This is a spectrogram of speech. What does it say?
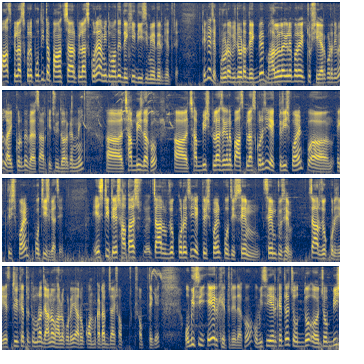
পাঁচ প্লাস করে প্রতিটা পাঁচ, চার প্লাস করে আমি তোমাদের দেখিয়ে দিয়েছি মেয়েদের ক্ষেত্রে। ঠিক আছে? পুরোটা ভিডিওটা দেখবে, ভালো লাগলে পরে একটু শেয়ার করে দিবে লাইক করবে, ব্যাস, আর কিছুই দরকার নেই। ছাব্বিশ দেখো ছাব্বিশ প্লাস এখানে পাঁচ প্লাস করেছি, একত্রিশ পয়েন্ট একত্রিশ পয়েন্ট পঁচিশ গেছে। এসটিতে সাতাশ, চার যোগ করেছি, একত্রিশ পয়েন্ট পঁচিশ সেম সেম টু সেম চার যোগ করেছে। এসটির ক্ষেত্রে তোমরা জানো ভালো করে আরও কম কাট যায় সব সব থেকে। ওবিসি এর ক্ষেত্রে দেখো ওবিসি এর ক্ষেত্রে চোদ্দ চব্বিশ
